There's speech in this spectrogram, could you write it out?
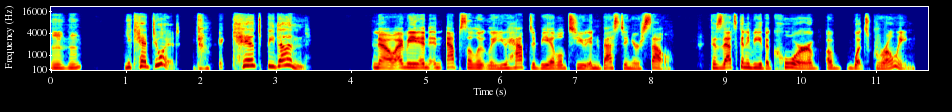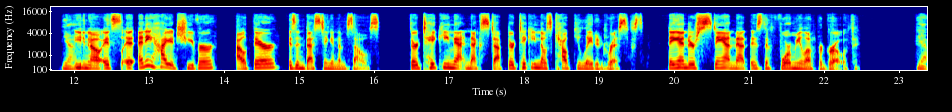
Mm-hmm. You can't do it. It can't be done. No, I mean, and, and absolutely, you have to be able to invest in yourself because that's going to be the core of, of what's growing. Yeah. You know, it's any high achiever out there is investing in themselves. They're taking that next step. They're taking those calculated risks. They understand that is the formula for growth. Yeah,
